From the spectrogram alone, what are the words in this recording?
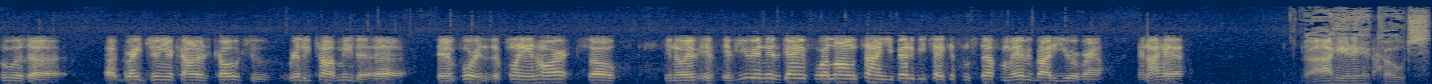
who was a, a great junior college coach who really taught me to uh, the importance of playing hard. So, you know, if, if you're in this game for a long time, you better be taking some stuff from everybody you're around. And I have. I hear that, Coach.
